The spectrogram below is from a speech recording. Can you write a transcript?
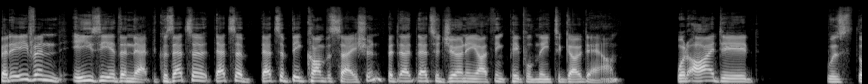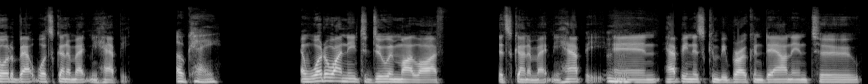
But even easier than that, because that's a that's a that's a big conversation. But that, that's a journey I think people need to go down. What I did was thought about what's going to make me happy. Okay. And what do I need to do in my life that's going to make me happy? Mhm. And happiness can be broken down into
